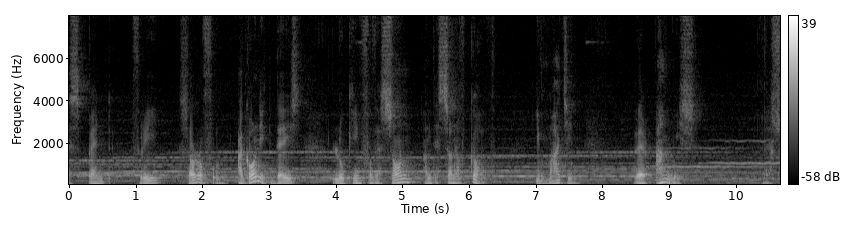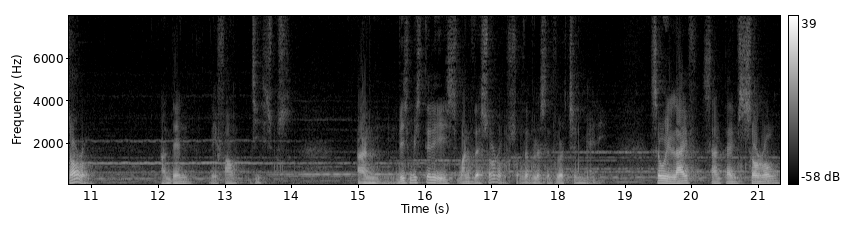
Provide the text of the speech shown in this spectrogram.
spent three sorrowful, agonic days looking for the Son and the Son of God. Imagine their anguish, their sorrow, and then they found Jesus. And this mystery is one of the sorrows of the Blessed Virgin Mary. So in life, sometimes sorrow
